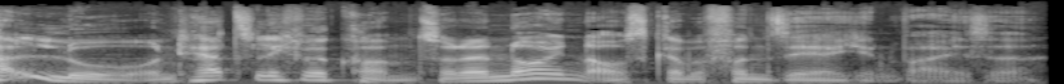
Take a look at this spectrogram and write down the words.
Hallo und herzlich willkommen zu einer neuen Ausgabe von Serienweise.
